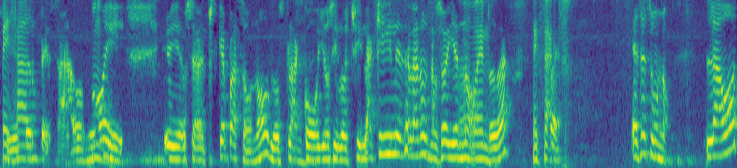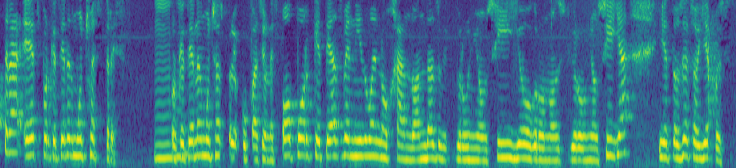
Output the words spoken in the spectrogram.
pesado. pesado, ¿no? Y, o sea, pues, ¿qué pasó, no? Los tlacoyos y los chilaquiles a la noche, pues, oye, no, ¿verdad? Exacto. ese es uno. La otra es porque tienes mucho estrés. Porque tienes muchas preocupaciones o porque te has venido enojando, andas gruñoncillo, gruñoncilla y entonces, oye, pues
